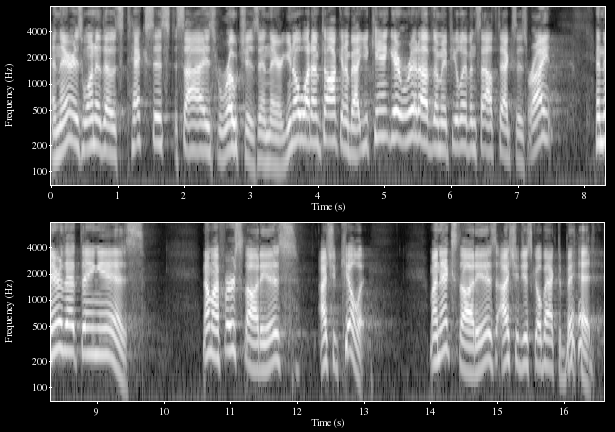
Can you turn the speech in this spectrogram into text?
and there is one of those Texas sized roaches in there. You know what I'm talking about. You can't get rid of them if you live in South Texas, right? And there that thing is. Now, my first thought is I should kill it. My next thought is I should just go back to bed.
